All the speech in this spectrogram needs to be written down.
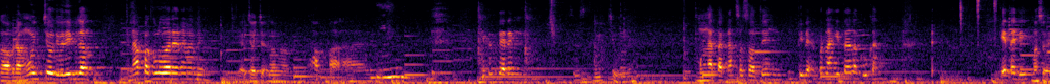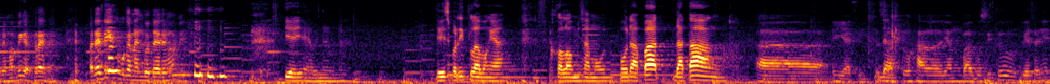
nggak pernah muncul. Tiba-tiba bilang kenapa keluar dari Remabi nggak cocok sama aku. Apaan? Itu kadang lucu ya. Mengatakan sesuatu yang tidak pernah kita lakukan kayak tadi masuk RMAB gak keren ya? Padahal dia bukan anggota RMAB Iya iya benar-benar. Jadi seperti itulah bang ya. kalau misalnya mau mau dapat datang, Eh, iya sih sesuatu hal yang bagus itu biasanya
